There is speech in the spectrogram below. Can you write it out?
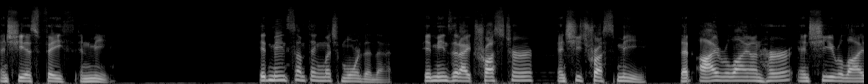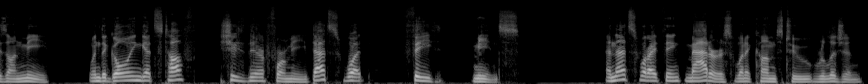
and she has faith in me. It means something much more than that. It means that I trust her and she trusts me, that I rely on her and she relies on me. When the going gets tough, she's there for me. That's what faith means. And that's what I think matters when it comes to religion.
